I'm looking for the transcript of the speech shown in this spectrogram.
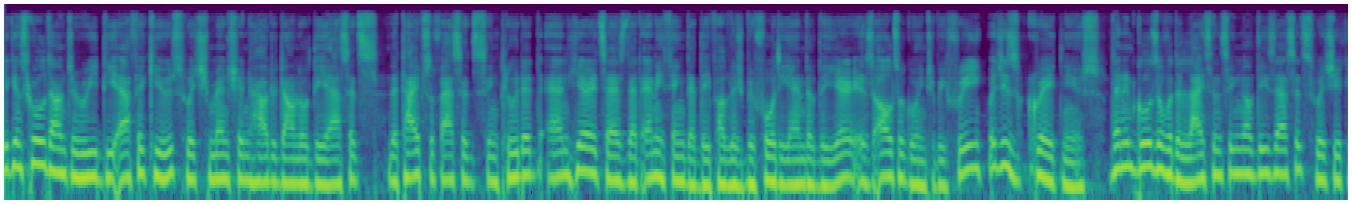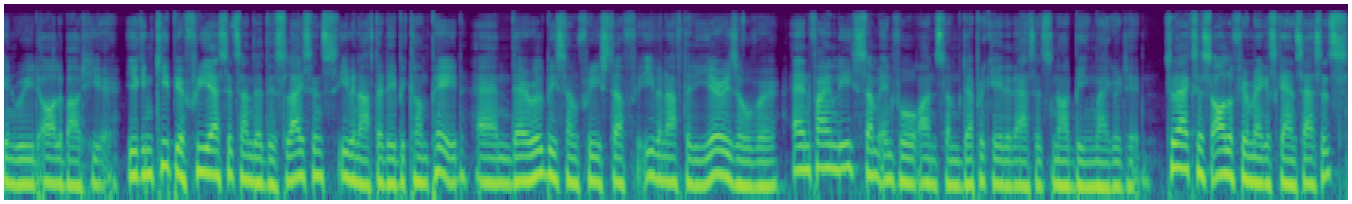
You can scroll down to read the FAQs which mention how to download the assets, the types of assets included, and here it says that anything that they publish before the end of the year is also going to be free, which is great news. Then it goes over the licensing of these assets which you can read all about here. You can keep your free assets under this license even after they become paid, and there will be some free stuff even after the year is over, and finally some info on some deprecated assets not being migrated. To access all of your Megascans assets,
